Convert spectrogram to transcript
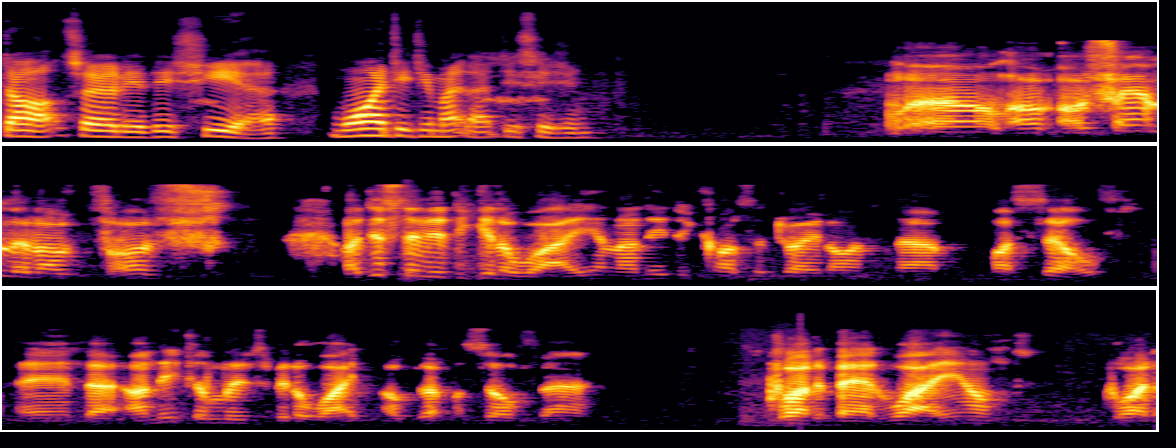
darts earlier this year. Why did you make that decision? Well, I, I found that I've, I've, i just needed to get away, and I need to concentrate on um, myself, and uh, I need to lose a bit of weight. I've got myself. Uh, quite a bad way. I'm quite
